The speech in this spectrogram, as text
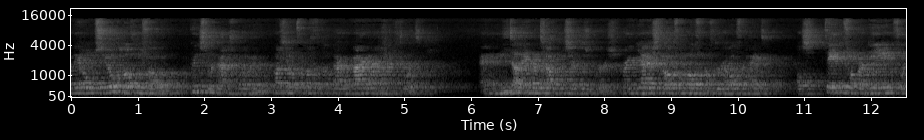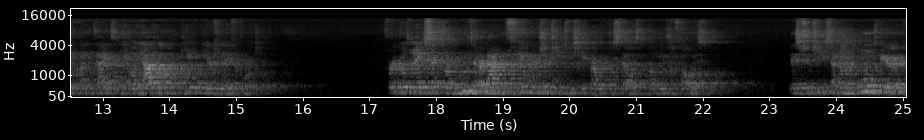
Wanneer er op zo'n hoog niveau kunst wordt aangeboden, mag je ook verwachten dat daar waarde aan gehecht wordt. En niet alleen door trouwe concertbezoekers, maar juist ook van bovenaf door de overheid als teken van waardering voor de kwaliteit die al jarenlang keer op keer geleverd wordt. Voor de culturele sector moeten er daarom veel meer subsidies beschikbaar worden gesteld dan nu het geval is. Deze subsidies zijn namelijk onontbeerlijk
